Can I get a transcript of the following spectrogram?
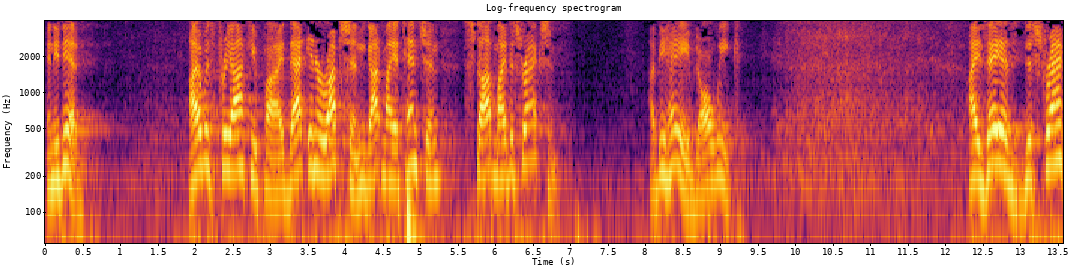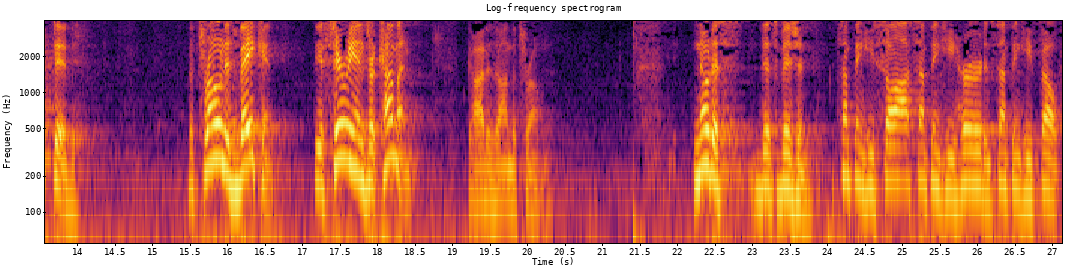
And he did. I was preoccupied. That interruption got my attention, stopped my distraction. I behaved all week. Isaiah's distracted. The throne is vacant. The Assyrians are coming. God is on the throne. Notice this vision. Something he saw, something he heard, and something he felt.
